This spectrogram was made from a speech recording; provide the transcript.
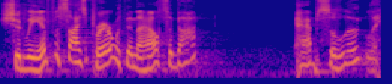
Should we emphasize prayer within the house of God? Absolutely.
